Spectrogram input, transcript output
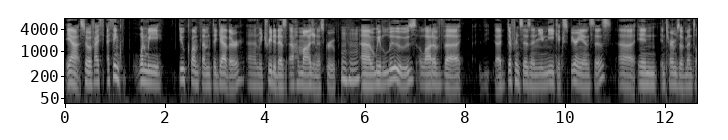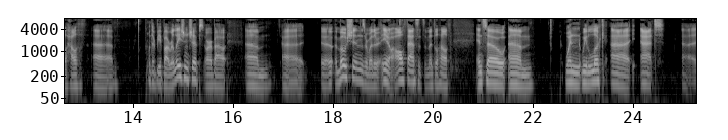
Yeah. So if I, th- I think when we do clump them together and we treat it as a homogenous group, mm-hmm. um, we lose a lot of the uh, differences and unique experiences uh, in in terms of mental health, uh, whether it be about relationships or about um, uh, emotions or whether you know all facets of mental health. And so um, when we look uh, at uh,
